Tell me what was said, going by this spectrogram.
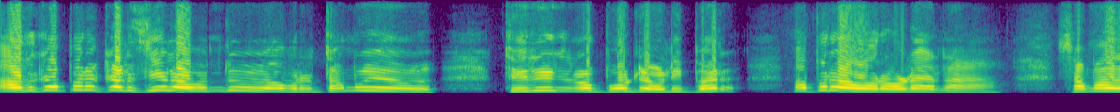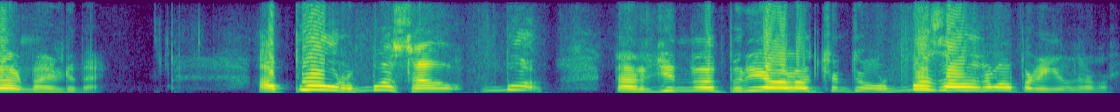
அதுக்கப்புறம் கடைசியில் வந்து அவர் தமிழ் தெரியுங்கிற போட்டு அடிப்பார். அப்புறம் அவரோட நான் சமாதானம் ஆகிடுவேன் அப்போது ரொம்ப சா ரொம்ப நான் பெரிய ஆலோசனை ரொம்ப சாதாரணமாக படிக்கிறவர்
